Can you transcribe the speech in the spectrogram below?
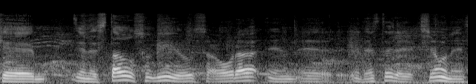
que en Estados Unidos, ahora en, eh, estas elecciones,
